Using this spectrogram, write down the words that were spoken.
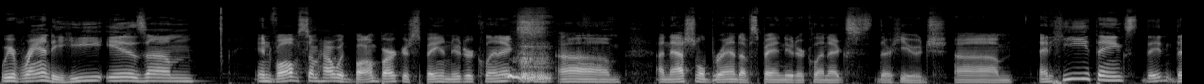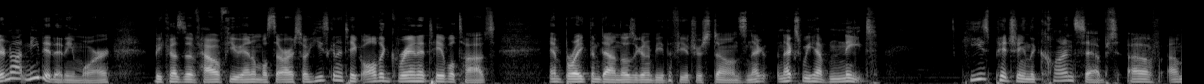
We have Randy. He is um involved somehow with Bob Barker's spay and neuter clinics, um, a national brand of spay and neuter clinics. They're huge, um, and he thinks they they're not needed anymore because of how few animals there are. So he's going to take all the granite tabletops and break them down. Those are going to be the future stones. Next, next we have Nate. He's pitching the concept of a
